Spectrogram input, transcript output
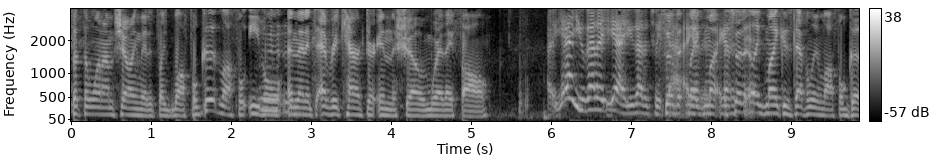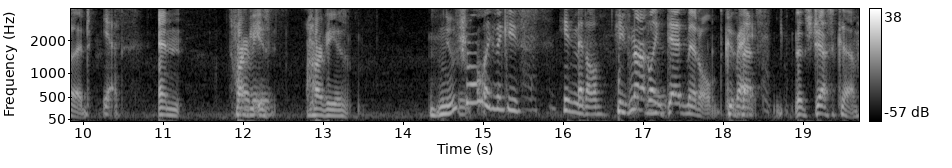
But the one I'm showing that it's like lawful good, lawful evil, Mm-hmm. and then it's every character in the show and where they fall. Uh, yeah, you gotta. Yeah, you gotta tweet So that. that like, gotta, so that like Mike is definitely lawful good, yes, and Harvey is Harvey is neutral. I think he's he's middle. he's not like dead middle because Right. that's that's Jessica,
